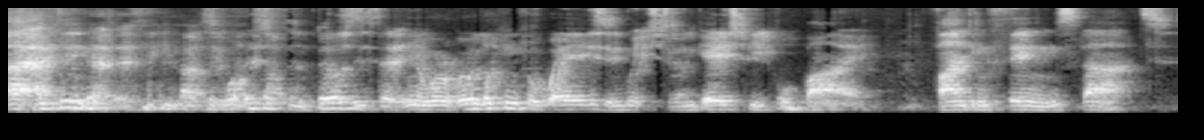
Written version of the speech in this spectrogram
I think that thinking about it, what this often does is that you know we're, we're looking for ways in which to engage people by finding things that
